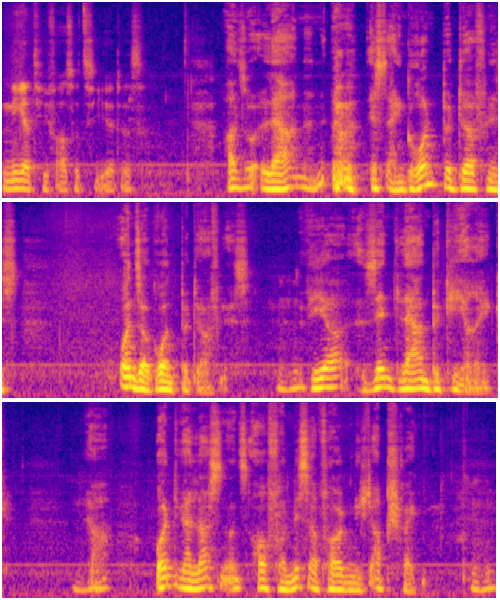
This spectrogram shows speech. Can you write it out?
negativ assoziiert ist. Also Lernen ist ein Grundbedürfnis, unser Grundbedürfnis. Mhm. Wir sind lernbegierig. Mhm. Ja? Und wir lassen uns auch von Misserfolgen nicht abschrecken. Mhm.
